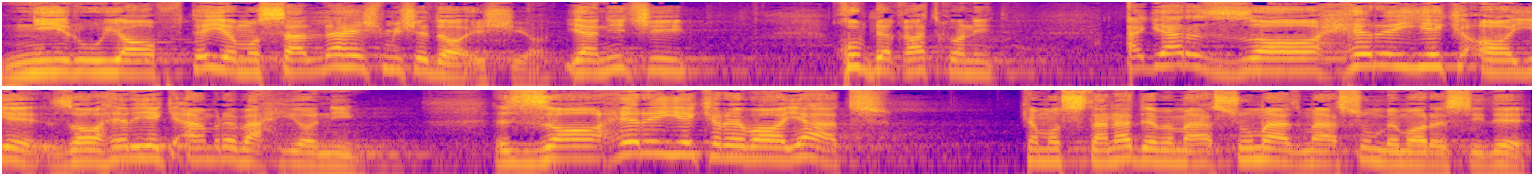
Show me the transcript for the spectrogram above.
نیرویافته مسلحش میشه داعشی ها یعنی چی؟ خوب دقت کنید اگر ظاهر یک آیه ظاهر یک امر وحیانی ظاهر یک روایت که مستند به معصوم از معصوم به ما رسیده.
